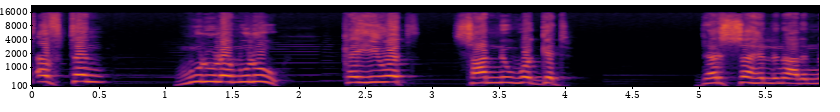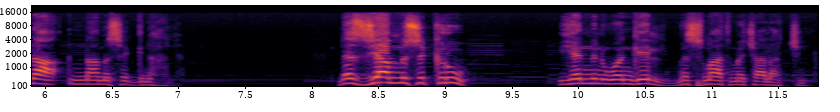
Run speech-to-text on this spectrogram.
ጠፍተን ሙሉ ለሙሉ ከሕይወት ሳንወገድ ደርሰህልናልና እናመሰግንሃለን። ለዚያም ምስክሩ ይህንን ወንጌል መስማት መቻላችን ነው።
